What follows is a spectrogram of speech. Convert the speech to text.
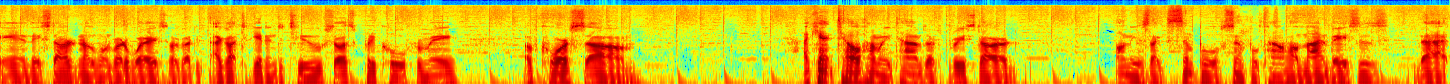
and they started another one right away, so I got to, I got to get into two, so that's pretty cool for me. Of course, um, I can't tell how many times I've three starred on these like simple, simple Town Hall 9 bases that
